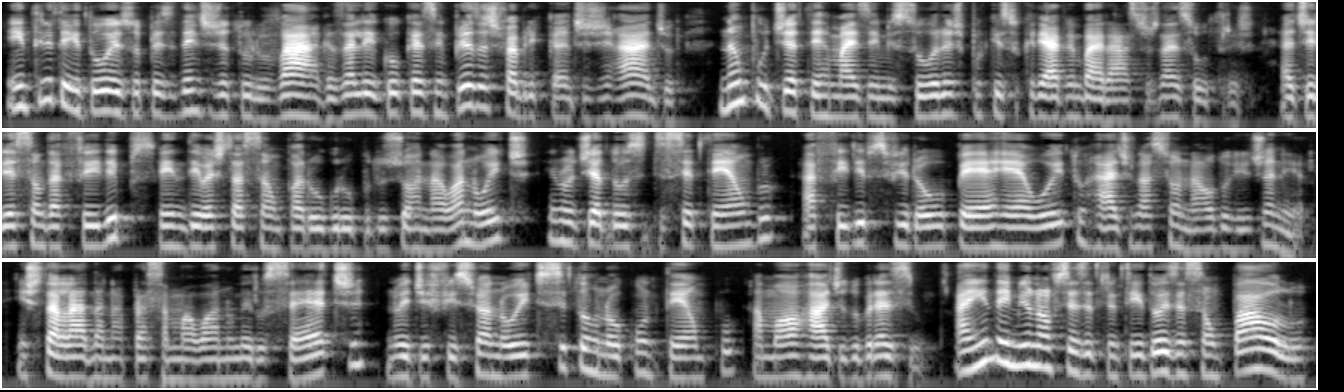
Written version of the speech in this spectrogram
Em 32, o presidente Getúlio Vargas alegou que as empresas fabricantes de rádio não podiam ter mais emissoras porque isso criava embaraços nas outras. A direção da Philips vendeu a estação para o grupo do jornal à noite e no dia 12 de setembro, a Philips virou o PRE8 Rádio Nacional do Rio de Janeiro. Instalada na Praça Mauá número 7, no edifício à noite, se tornou com o tempo a maior rádio do Brasil. Ainda em 1932, em São Paulo,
